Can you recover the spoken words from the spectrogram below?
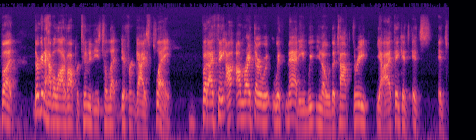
but they're going to have a lot of opportunities to let different guys play. But I think I, am right there with, with Maddie. We, you know, the top three. Yeah, I think it's it's it's.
